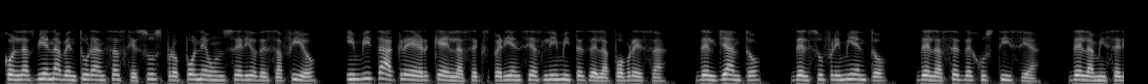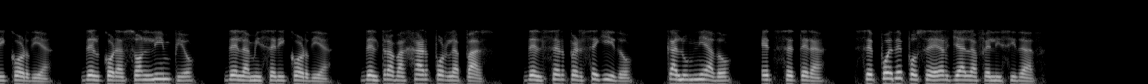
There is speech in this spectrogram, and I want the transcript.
Con las bienaventuranzas Jesús propone un serio desafío, invita a creer que en las experiencias límites de la pobreza, del llanto, del sufrimiento, de la sed de justicia, de la misericordia, del corazón limpio, de la misericordia, del trabajar por la paz, del ser perseguido, calumniado, etc., se puede poseer ya la felicidad.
